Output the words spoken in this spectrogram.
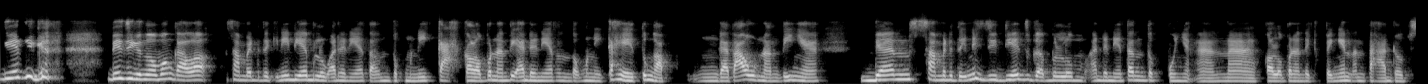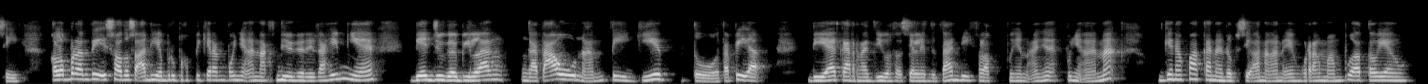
dia juga dia juga ngomong kalau sampai detik ini dia belum ada niatan untuk menikah. Kalaupun nanti ada niatan untuk menikah ya itu nggak nggak tahu nantinya. Dan sampai detik ini dia juga belum ada niatan untuk punya anak. Kalaupun nanti kepengen entah adopsi. Kalaupun nanti suatu saat dia berubah pikiran punya anak sendiri dari rahimnya, dia juga bilang nggak tahu nanti gitu. Tapi ya dia karena jiwa sosial itu tadi, kalau pengen punya anak, mungkin aku akan adopsi anak-anak yang kurang mampu atau yang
